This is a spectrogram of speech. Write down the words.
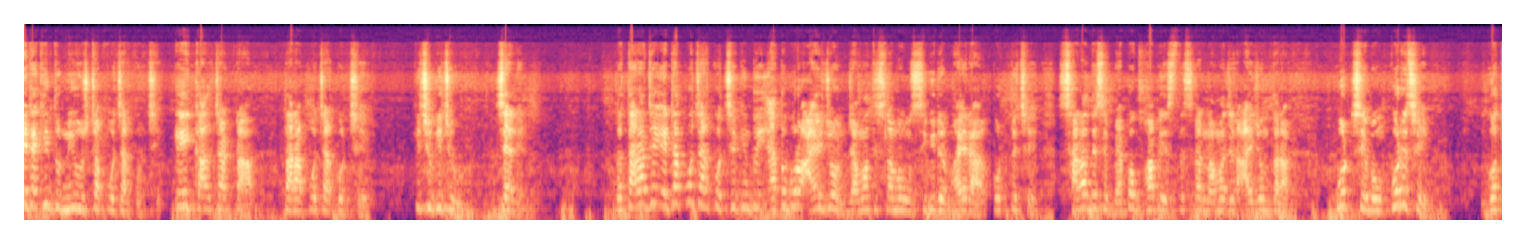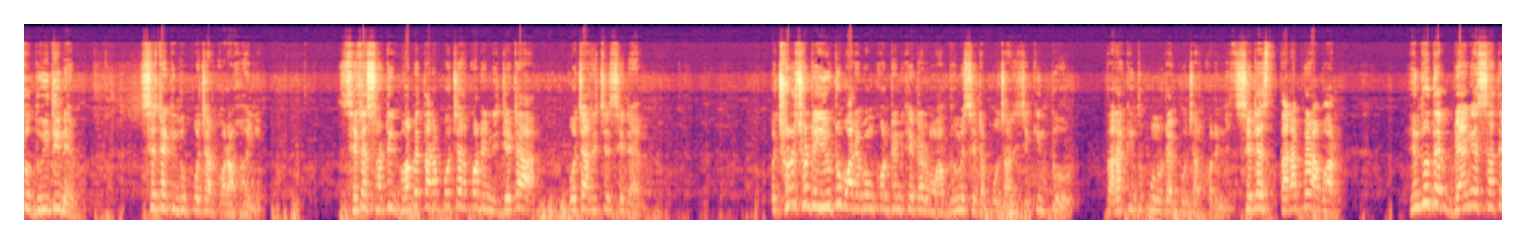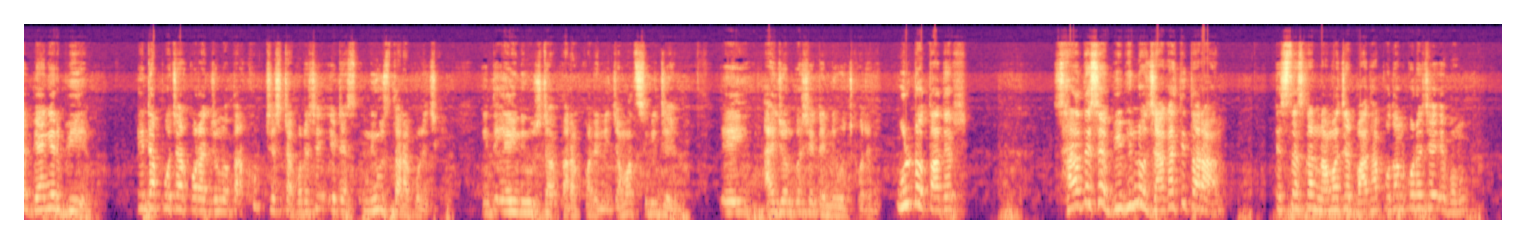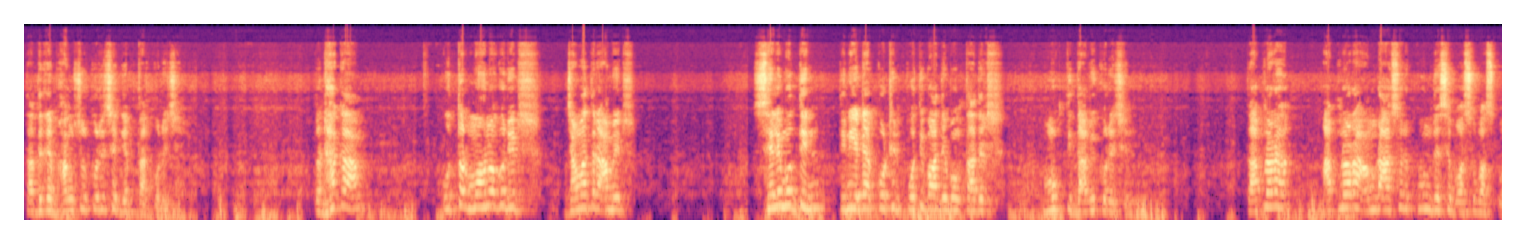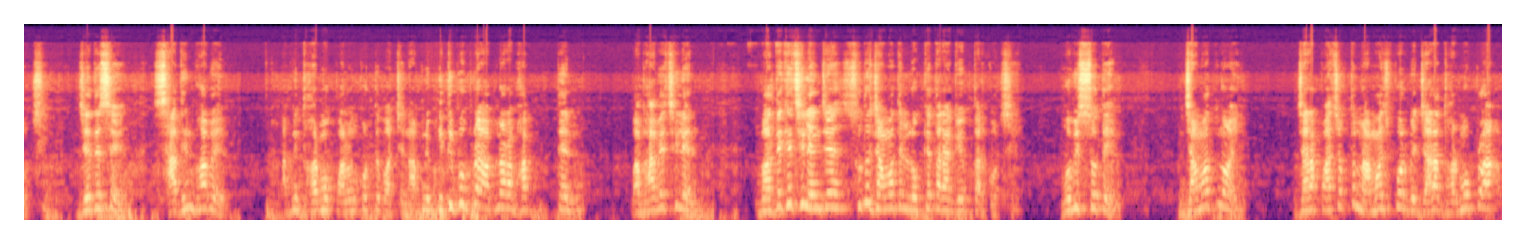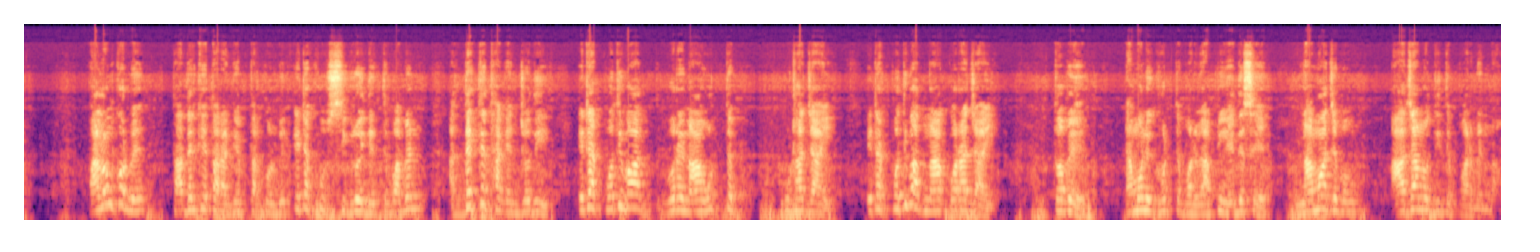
এটা কিন্তু নিউজটা প্রচার করছে। এই কালচারটা তারা প্রচার করছে। কিছু কিছু চ্যানেল তো তারা যে এটা প্রচার করছে, কিন্তু এত বড় আয়োজন জামাত ইসলাম এবং শিবিরের ভাইরা করতেছে, সারা দেশে ব্যাপকভাবে ইস্তেস্কার নামাজের আয়োজন তারা করছে এবং করেছে গত দুই দিনে, সেটা কিন্তু প্রচার করা হয়নি। সেটা সঠিকভাবে তারা প্রচার করেনি, যেটা প্রচার হয়েছে সেটা। ছোটো ছোটো ইউটিউবার এবং কন্টেন্ট ক্রিয়েটার মাধ্যমে সেটা প্রচার হয়েছে, কিন্তু তারা কিন্তু কোনোটাই প্রচার করেনি। সেটা তারা ফের আবার হিন্দুদের ব্যাঙের সাথে ব্যাঙের বিয়ে। এটা প্রচার করার জন্য তারা খুব চেষ্টা করেছে, এটা নিউজ তারা করেছে। কিন্তু এই নিউজটা তারা করেনি। জামাত যে এই আয়োজন করেছে, এটা নিউজ করেনি। উল্টো তাদের সারা দেশে বিভিন্ন জায়গাতে তারা ইস্তেস্কার নামাজের বাধা প্রদান করেছে এবং তাদেরকে ভাঙচুর করেছে, গ্রেপ্তার করেছে। তো ঢাকা, উত্তর মহানগরীর জামাতের আমির সেলিমুদ্দিন, তিনি এটার কঠিন প্রতিবাদ এবং তাদের মুক্তি দাবি করেছেন। তো আপনারা আপনারা, আমরা আসলে কোন দেশে বসবাস করছি? যে দেশে স্বাধীনভাবে আপনি ধর্ম পালন করতে পারছেন, আপনি ইতিপূর্বে আপনারা ভাবতেন বা ভাবেছিলেন বা দেখেছিলেন যে শুধু জামাতের লোককে তারা গ্রেপ্তার করছে। ভবিষ্যতে জামাত নয়, যারা পাঁচক্ত নামাজ পড়বে, যারা ধর্ম পালন করবে, তাদেরকে তারা গ্রেপ্তার করবে। এটা খুব শীঘ্রই দেখতে পাবেন। আর দেখতে থাকেন যদি এটার প্রতিবাদ গড়ে না উঠতে, উঠা যায়, এটার প্রতিবাদ না করা যায়, তবে এমনই ঘটতে পারবে। আপনি এদেশে নামাজ এবং আজানও দিতে পারবেন না।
